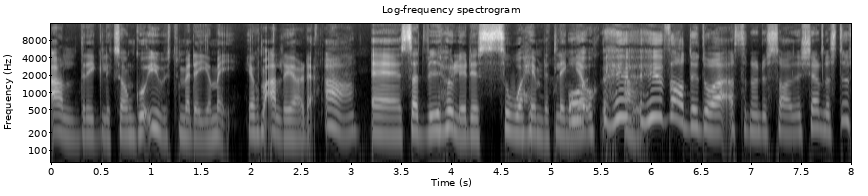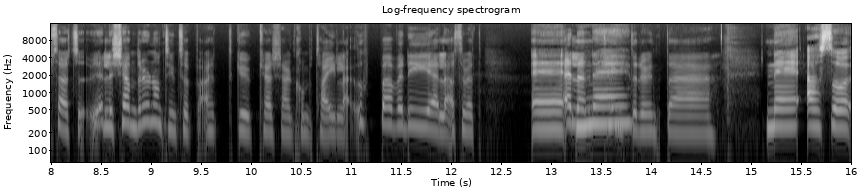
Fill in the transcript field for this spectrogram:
aldrig liksom gå ut med dig och mig. Jag kommer aldrig göra det. Ja. Eh, så att vi höll det så hemligt länge. Och Och, hur, ja. hur var det då alltså när du sa det? Kändes du så här, typ, eller kände du någonting typ att gud kanske han kommer ta illa upp över det? Eller, alltså, vet, Eh, eller nej. tänkte du inte... Nej, alltså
